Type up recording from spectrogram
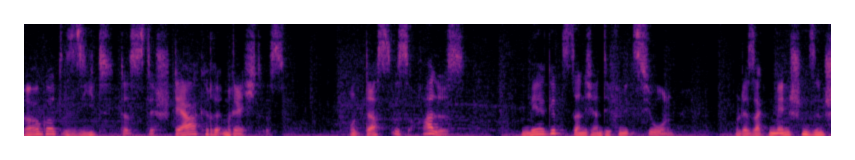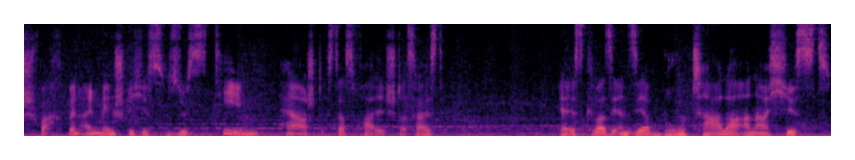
Urgot sieht, dass der Stärkere im Recht ist. Und das ist alles. Mehr gibt es da nicht an Definition. Und er sagt, Menschen sind schwach. Wenn ein menschliches System herrscht, ist das falsch. Das heißt, er ist quasi ein sehr brutaler Anarchist.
